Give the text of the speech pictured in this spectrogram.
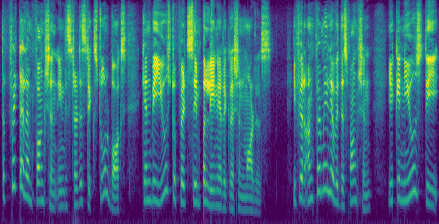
The fitlm function in the statistics toolbox can be used to fit simple linear regression models. If you're unfamiliar with this function, you can use the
